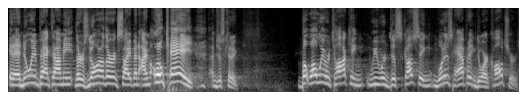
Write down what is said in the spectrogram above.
It had no impact on me. There's no other excitement. I'm okay. I'm just kidding. But while we were talking, we were discussing what is happening to our cultures.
